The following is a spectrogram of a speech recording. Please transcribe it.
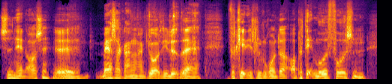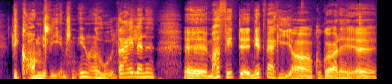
sidenhen også øh, masser af gange har gjort i løbet af forskellige slutrunder, og på den måde fået sådan det kommende VM sådan ind under huden. Der er et eller andet øh, meget fedt øh, netværk i at kunne gøre det. Øh,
